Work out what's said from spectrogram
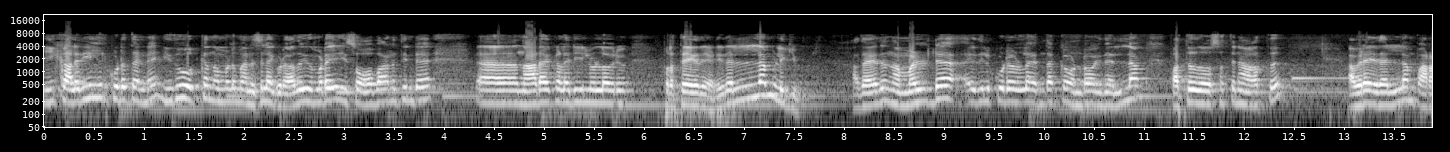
ഈ കളരിയിൽ കൂടെ തന്നെ ഇതുമൊക്കെ നമ്മൾ മനസ്സിലാക്കി അത് നമ്മുടെ ഈ സോപാനത്തിന്റെ നാടക കളരിയിലുള്ള ഒരു പ്രത്യേകതയാണ്. ഇതെല്ലാം വിളിക്കും. അതായത് നമ്മളുടെ ഇതിൽ കൂടെയുള്ള എന്തൊക്കെ ഉണ്ടോ ഇതെല്ലാം പത്ത് ദിവസത്തിനകത്ത് അവരെ ഇതെല്ലാം പറ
